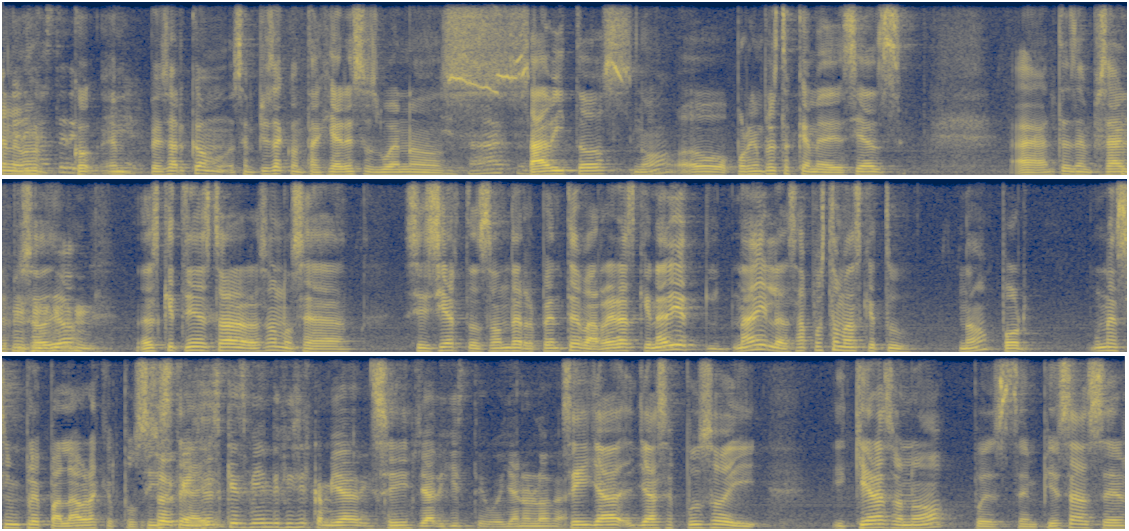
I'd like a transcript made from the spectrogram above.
Empezar como se empieza a contagiar esos buenos Exacto. hábitos, ¿no? O por ejemplo esto que me decías ah, antes de empezar el episodio, es que tienes toda la razón, o sea, sí es cierto, son de repente barreras que nadie nadie las ha puesto más que tú, ¿no? Por una simple palabra que O sea, pusiste que ahí. es que es bien difícil cambiar. Sí. pues ya dijiste, güey, ya no lo hagas. Sí, ya ya se puso y y quieras o no, pues se empieza a ser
